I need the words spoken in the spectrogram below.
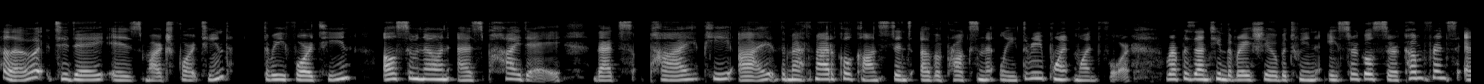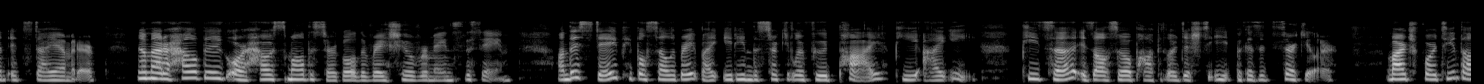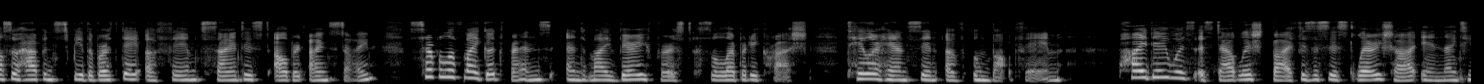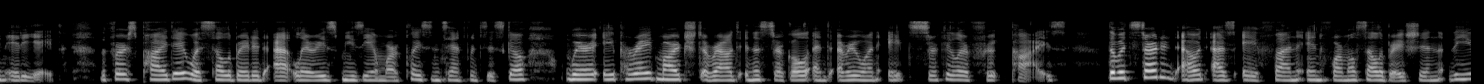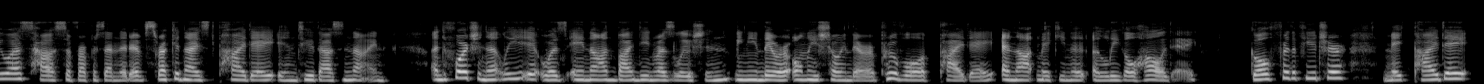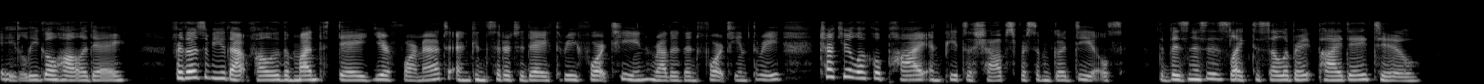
Hello, today is March 14th, 314, also known as Pi Day. That's pi, pi, the mathematical constant of approximately 3.14, representing the ratio between a circle's circumference and its diameter. No matter how big or how small the circle, the ratio remains the same. On this day, people celebrate by eating the circular food pie, P-I-E. Pizza is also a popular dish to eat because it's circular. March 14th also happens to be the birthday of famed scientist Albert Einstein, several of my good friends, and my very first celebrity crush, Taylor Hanson of MMMBop fame. Pi Day was established by physicist Larry Shaw in 1988. The first Pi Day was celebrated at Larry's Museum Workplace in San Francisco, where a parade marched around in a circle and everyone ate circular fruit pies. Though it started out as a fun, informal celebration, the U.S. House of Representatives recognized Pi Day in 2009. Unfortunately, it was a non binding resolution, meaning they were only showing their approval of Pi Day and not making it a legal holiday. Goal for the future make Pi Day a legal holiday. For those of you that follow the month, day, year format and consider today 314 rather than 143, check your local pie and pizza shops for some good deals. The businesses like to celebrate Pi Day too.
